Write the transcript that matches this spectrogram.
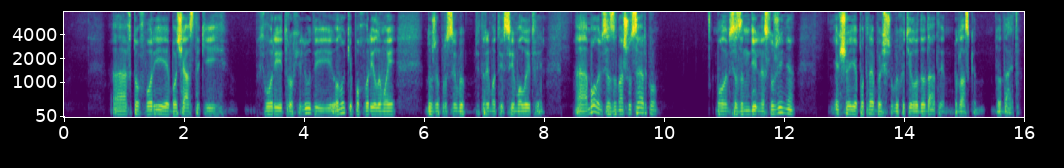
хто хворіє, бо час такий хворіють трохи люди, і онуки похворіли мої. Дуже просив би підтримати в цій молитві. Е, Молимося за нашу церкву, молимося за недільне служіння. Якщо є потреба, що ви хотіли додати, будь ласка, додайте.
